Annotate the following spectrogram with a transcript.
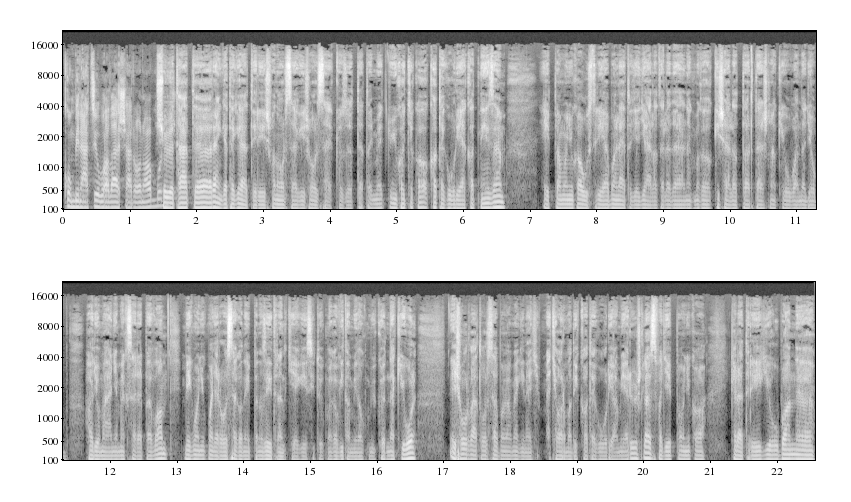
kombinációval vásárolna abból. Sőt, hát rengeteg eltérés van ország és ország között. Tehát, hogy mondjuk, hogyha a kategóriákat nézem, éppen mondjuk Ausztriában lehet, hogy egy állateledelnek, meg a kisállattartásnak jóval nagyobb hagyománya, meg szerepe van, még mondjuk Magyarországon éppen az étrendkiegészítők, meg a vitaminok működnek jól, és Horvátországban meg megint egy, egy harmadik kategória, ami erős lesz, vagy éppen mondjuk a keleti régióban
